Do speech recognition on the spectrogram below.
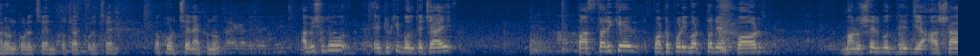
ধারণ করেছেন, প্রচার করেছেন বা করছেন এখনও। আমি শুধু এটুকুই বলতে চাই, পাঁচ তারিখের পট পরিবর্তনের পর মানুষের মধ্যে যে আশা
